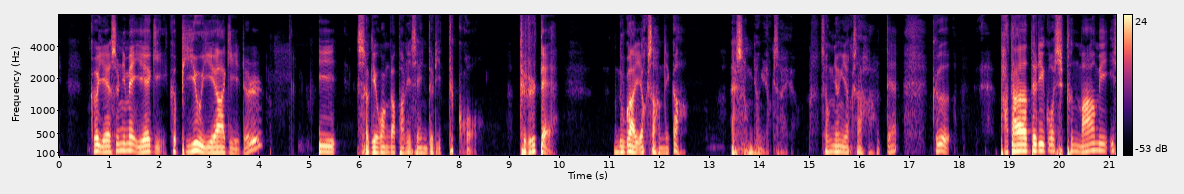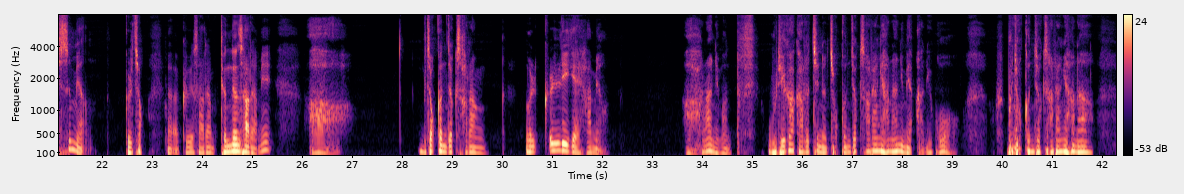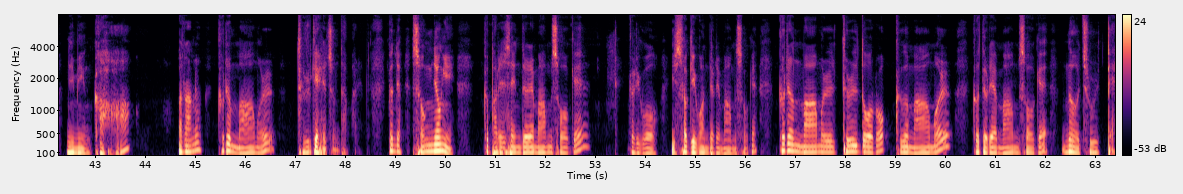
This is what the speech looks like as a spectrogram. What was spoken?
그 예수님의 얘기, 그 비유 이야기를 이 서기관과 바리새인들이 듣고 들을 때 누가 역사합니까? 네, 성령이 역사해요. 성령이 역사할 때 그 받아들이고 싶은 마음이 있으면 그렇죠. 어, 그 사람 듣는 사람이 아 무조건적 사랑을 끌리게 하면 아, 하나님은 우리가 가르치는 조건적 사랑의 하나님이 아니고 무조건적 사랑의 하나님인가? 라는 그런 마음을 들게 해준단 말입니다. 그런데 성령이 그 바리새인들의 마음 속에 그리고 이 서기관들의 마음 속에 그런 마음을 들도록 그 마음을 그들의 마음 속에 넣어줄 때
